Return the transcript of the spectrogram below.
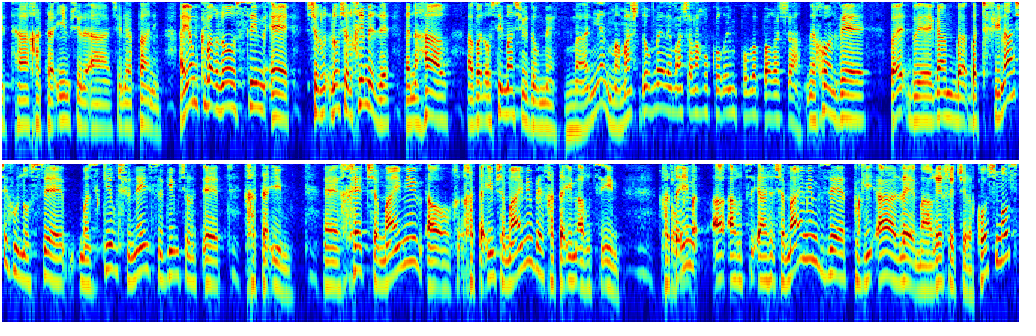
את החטאים של, של היפנים. היום כבר לא עושים, אה, של, לא שולחים את זה לנהר, אבל עושים משהו דומה. מעניין, ממש דומה למה שאנחנו קוראים פה בפרשה. נכון, ו... וגם בתפילה שהוא נושא, מזכיר שני סוגים של אה, חטאים. אה, חטא שמיימי, חטאים שמיימים וחטאים ארציים. חטאים שמיימים זה פגיעה למערכת של הקוסמוס,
